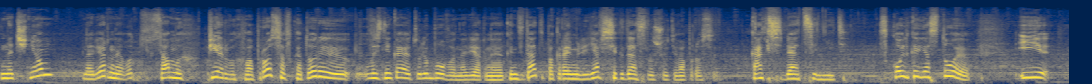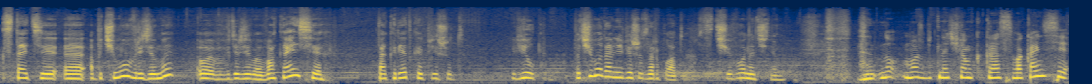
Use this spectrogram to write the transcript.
Начнем, наверное, вот с самых первых вопросов, которые возникают у любого, наверное, кандидата. По крайней мере, я всегда слышу эти вопросы. Как себя оценить? Сколько я стою? И, кстати, э, а почему в резюме, э, в резюме, в вакансиях так редко пишут вилку. Почему там не пишут зарплату? С чего начнем? Ну, может быть, начнем как раз с вакансии.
